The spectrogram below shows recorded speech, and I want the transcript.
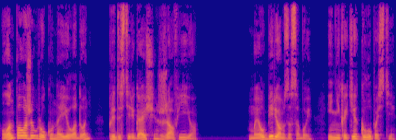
Он положил руку на ее ладонь, предостерегающе сжав ее. Мы уберем за собой, и никаких глупостей.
